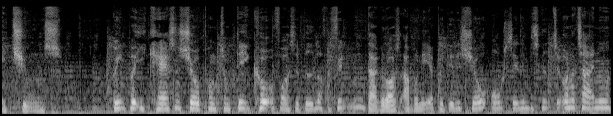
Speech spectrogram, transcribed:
iTunes. Gå ind på ikassenshow.dk for at se billeder fra filmen. Der kan du også abonnere på dette show og sende en besked til undertegnet.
